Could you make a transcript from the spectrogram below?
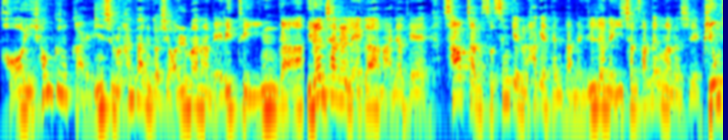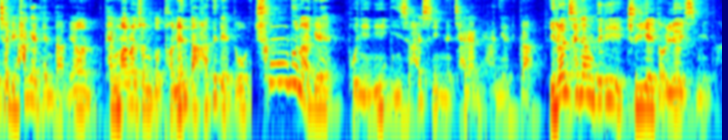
거의 현금가에 인수를 한다는 것이 얼마나 메리트인가 이런 차를 내가 만약에 사업자로서 승계를 하게 된다면 1년에 2,300만 원씩 비용 처리하게 된다면 100만 원 정도 더 낸다 하더라도 충분하게 본인이 인수할 수 있는 차량이 아닐까 이런 차량들이 주위에 널려 있습니다.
